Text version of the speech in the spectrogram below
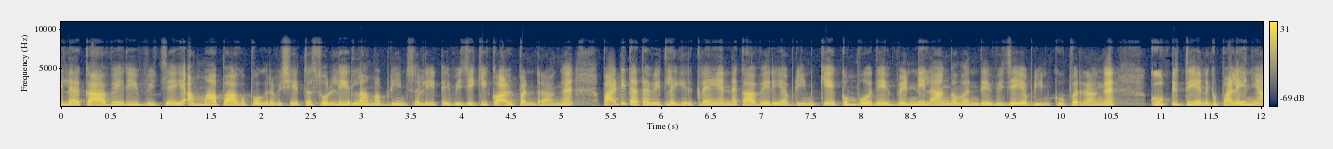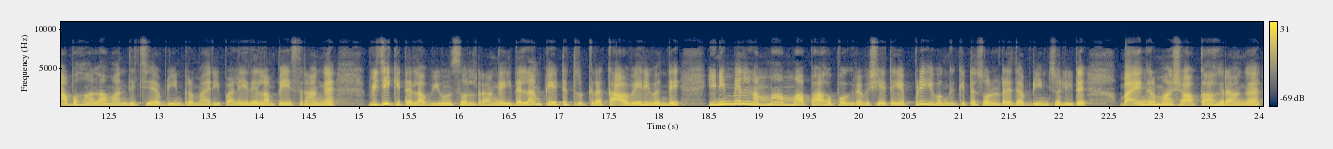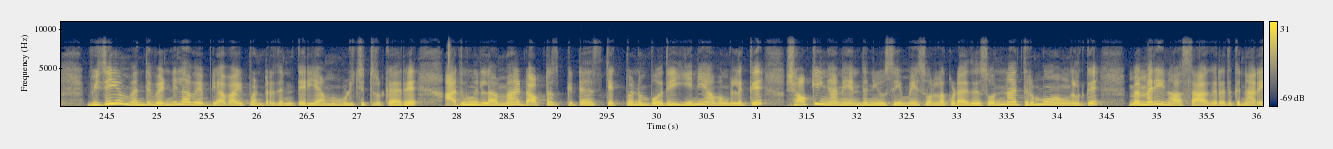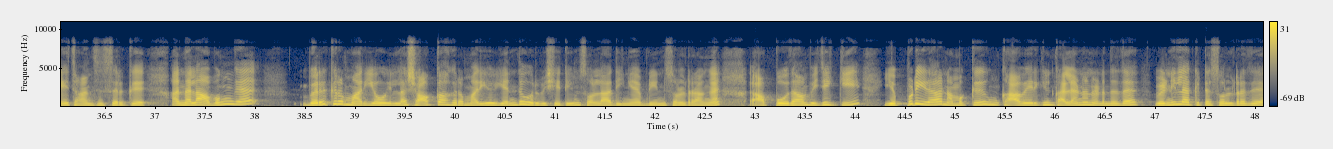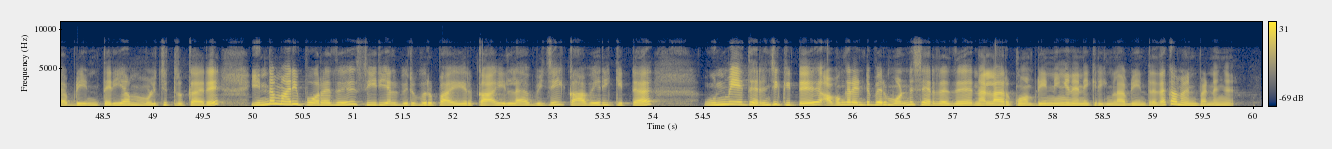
இல்ல காவேரி விஜய் அம்மா அப்பா ஆக போகிற விஷயத்த சொல்லிடலாம் அப்படின்னு சொல்லிட்டு விஜய்க்கு கால் பண்ணுறாங்க பாட்டி தாத்தா வீட்டில் இருக்கிறேன் என்ன காவேரி அப்படின்னு கேட்கும்போதே வெண்ணிலா அங்கே வந்து விஜய் அப்படின்னு கூப்பிடுறாங்க. கூப்பிட்டுட்டு எனக்கு பழைய ஞாபகம்லாம் வந்துச்சு அப்படின்ற மாதிரி பழையதெல்லாம் பேசுகிறாங்க விஜய் கிட்ட லவ்யும் சொல்கிறாங்க இதெல்லாம் கேட்டுட்டு இருக்கிற காவேரி வந்து இனிமேல் நம்ம அம்மா அப்பா ஆக போகிற விஷயத்த எப்படி இவங்க கிட்ட சொல்கிறது அப்படின்னு சொல்லிட்டு பயங்கரமாக ஷாக் ஆகுறாங்க. விஜயும் வந்து வெண்ணிலாவை எப்படி அவாய்ட் பண்ணுறதுன்னு தெரியாமல் முழிச்சிட்டு இருக்காரு. அதுவும் இல்லாமல் டாக்டர்ஸ் கிட்ட செக் போது இனி அவங்களுக்கு ஷாக்கிங்கான எந்த நியூஸையுமே சொல்லக்கூடாது. சொன்னால் திரும்பவும் அவங்களுக்கு மெமரி லாஸ் ஆகிறதுக்கு நிறைய சான்சஸ் இருக்குது அதனால் அவங்க வெறுக்கிற மாதிரியோ இல்லை ஷாக் ஆகிற மாதிரியோ எந்த ஒரு விஷயத்தையும் சொல்லாதீங்க அப்படின்னு சொல்கிறாங்க அப்போதான் விஜய்க்கு எப்படிடா நமக்கு காவேரிக்கும் கல்யாணம் நடந்ததை வெண்ணிலா கிட்ட சொல்கிறது அப்படின்னு தெரியாமல் முழிச்சிட்ருக்காரு இந்த மாதிரி போகிறது சீரியல் விறுவிறுப்பாக இருக்கா? இல்லை விஜய் காவேரி கிட்ட உண்மையை தெரிஞ்சுக்கிட்டு அவங்க ரெண்டு பேரும் ஒன்று சேர்றது நல்லாயிருக்கும் அப்படின்னு நீங்கள் நினைக்கிறீங்களா அப்படின்றத கமெண்ட் பண்ணுங்கள்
